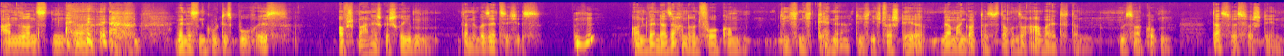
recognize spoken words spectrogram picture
Ansonsten, äh, wenn es ein gutes Buch ist, auf Spanisch geschrieben, dann übersetze ich es. Mhm. Und wenn da Sachen drin vorkommen, die ich nicht kenne, die ich nicht verstehe, ja mein Gott, das ist doch unsere Arbeit. Dann müssen wir gucken, dass wir es verstehen.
